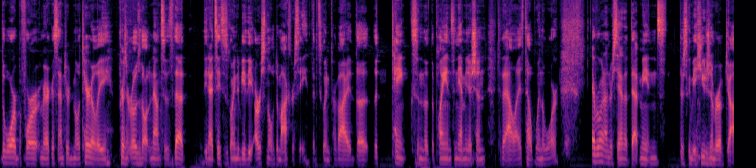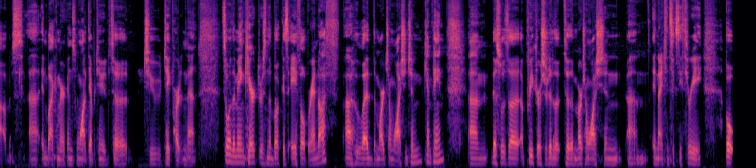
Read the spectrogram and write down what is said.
the war, before America's entered militarily, President Roosevelt announces that the United States is going to be the arsenal of democracy, that it's going to provide the, the tanks and the, the planes and the ammunition to the Allies to help win the war. Everyone understands that that means there's going to be a huge number of jobs, uh, and Black Americans want the opportunity to to take part in that. So one of the main characters in the book is A. Philip Randolph, uh, who led the March on Washington campaign. Um, this was a, a, precursor to the to the March on Washington um, in 1963. But what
